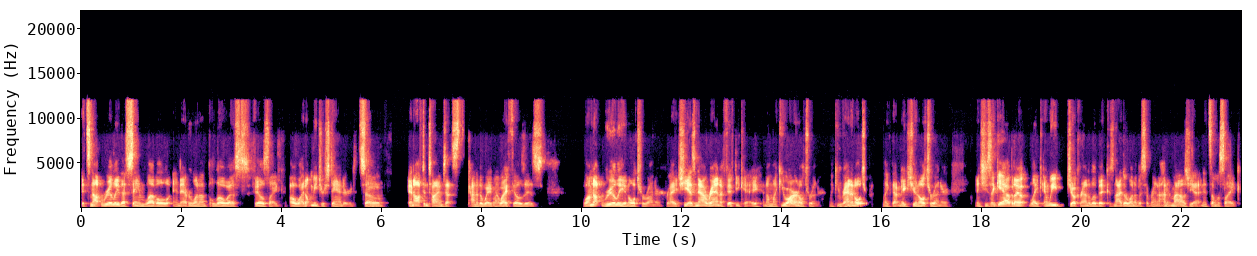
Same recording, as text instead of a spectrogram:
it's not really the same level and everyone on below us feels like oh i don't meet your standard so mm. And oftentimes that's kind of the way my wife feels is well i'm not really an ultra runner right? She has now ran a 50k and i'm like you are an ultra runner. Like you mm-hmm. ran an ultra like that makes you an ultra runner. And she's like yeah but i like and we joke around a little bit because neither one of us have ran 100 miles yet. And it's almost like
